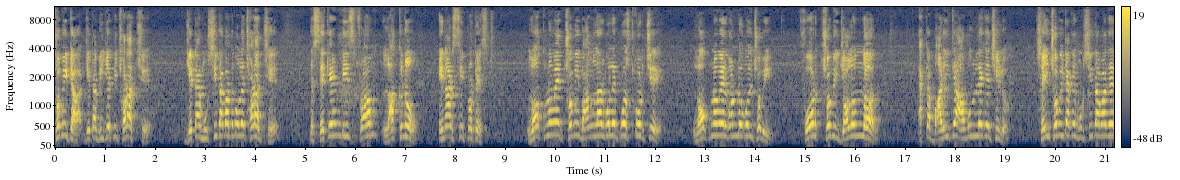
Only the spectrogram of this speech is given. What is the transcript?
ছবিটা যেটা বিজেপি ছড়াচ্ছে, যেটা মুর্শিদাবাদ বলে ছড়াচ্ছে the second is from Lucknow NRC protest লখনৌয়ের ছবি বাংলার বলে পোস্ট করছে। লখনৌয়ের গন্ডগোল ছবি ফোর্থ ছবি, জলন্ধর। একটা বাড়িতে আগুন লেগেছিল। সেই ছবিটাকে মুর্শিদাবাদের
